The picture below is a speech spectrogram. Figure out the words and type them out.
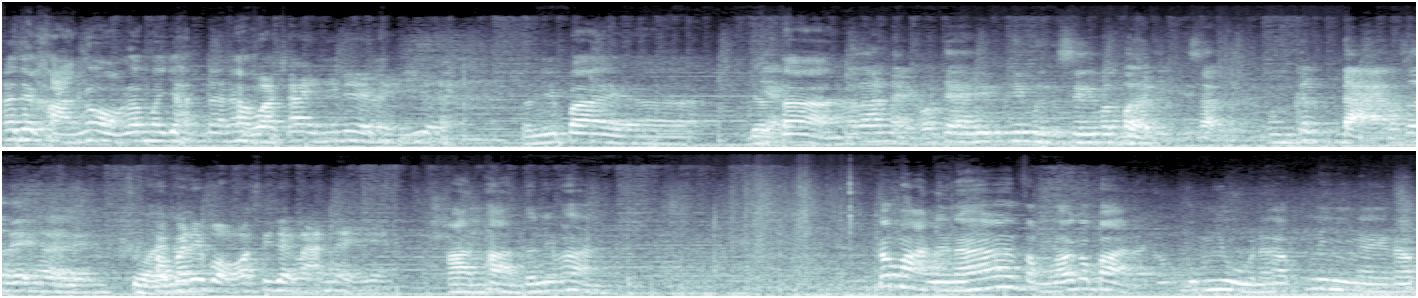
น่าจะขายไม่ออกแล้วมายัดนะครับ ว่าใช่แน่ๆเลยไอ้เหี้ยตัวนี้ป้ายเดลต้าเนี่ยร้านไหนเขาแจ้งให้ให้มึงซื้อมาเปิดอีกไอ้สัตว์มึงก็ด่าเขาซะเละเลย สวยเขาไม่ได้นะบอกว่าซื้อจากร้านไหนไงผ่านผ่านตัวนี้ผ่าน ก็ผ่านเลยนะสองร้อยกว่าบาทอะก็คุ้มอยู่นะครับ นี่ไงครับ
